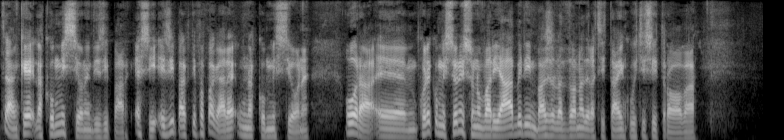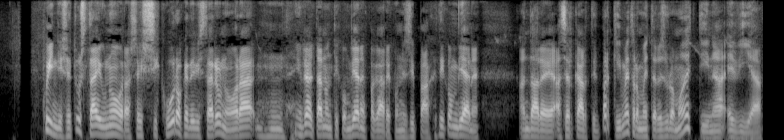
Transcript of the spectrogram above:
c'è anche la commissione di Easy Park. Eh sì, Easy Park ti fa pagare una commissione. Ora, eh, quelle commissioni sono variabili in base alla zona della città in cui ci si trova. Quindi se tu stai un'ora, sei sicuro che devi stare un'ora, mm, in realtà non ti conviene pagare con EasyPark, ti conviene andare a cercarti il parchimetro, mettere giù la monettina e via,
